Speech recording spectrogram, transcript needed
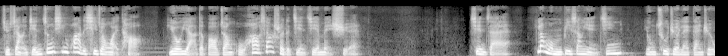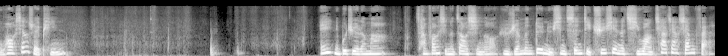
就像一件中性化的西装外套，优雅的包装五号香水的简洁美学。现在，让我们闭上眼睛，用触觉来感觉五号香水瓶。哎，你不觉得吗？长方形的造型哦，与人们对女性身体曲线的期望恰恰相反。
